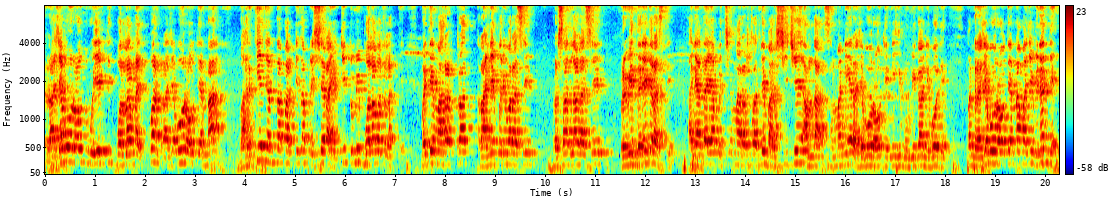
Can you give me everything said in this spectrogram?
राजाभाऊ राऊत वैयक्तिक बोलणार नाहीत पण राजाभाऊ राऊत यांना भारतीय जनता पार्टीचा प्रेशर आहे की तुम्ही बोलावंच लागते. मग ते महाराष्ट्रात राणे परिवार असेल प्रसाद लाड असेल प्रवीण दरेकर असतील. आणि आता या पश्चिम महाराष्ट्रातले बार्शीचे आमदार सन्माननीय राजाभाऊ राऊत यांनी ही भूमिका निभावली. पण राजाभाऊ राऊत यांना माझी विनंती आहे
